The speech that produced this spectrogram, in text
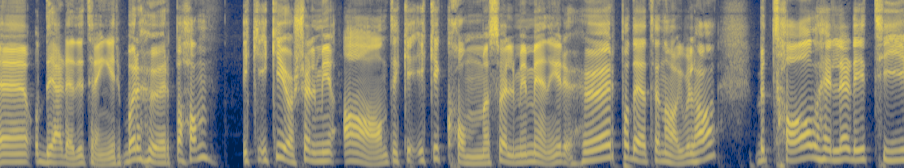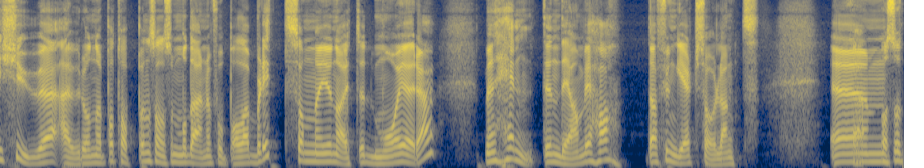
Eh, og det er det de trenger. Bare hør på han. Ikke, ikke gjør så veldig mye annet, ikke, ikke kom med så veldig mye meninger. Hør på det Ten Hag vil ha. Betal heller de 10-20 euroene på toppen, sånn som moderne fotball har blitt, som United må gjøre, men hent inn det han vil ha. Det har fungert så langt. Um, og, så,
